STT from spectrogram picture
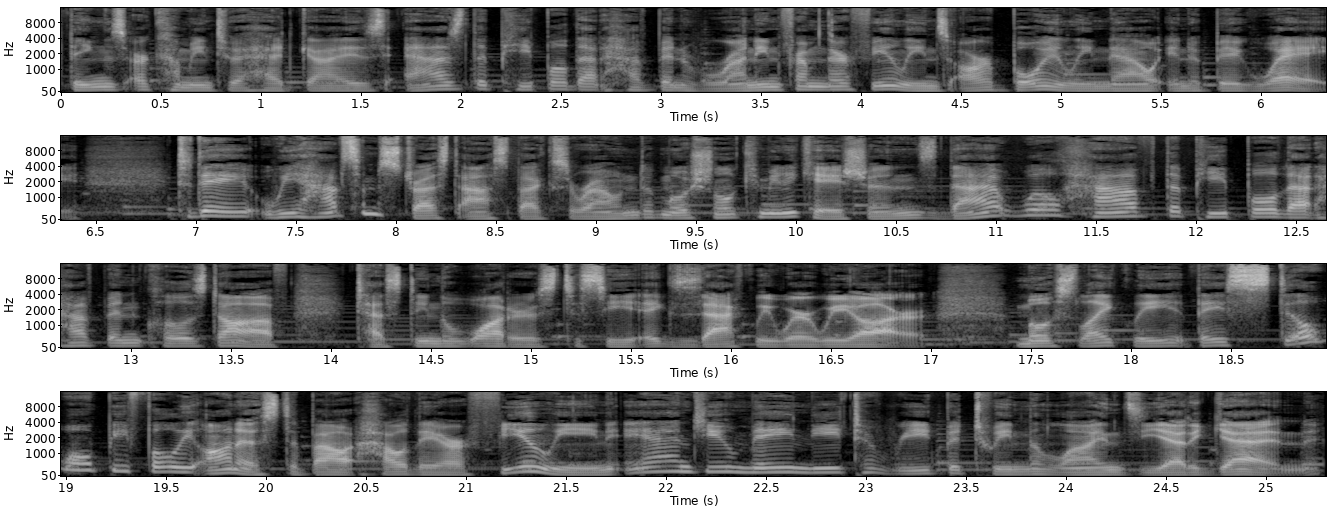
Things are coming to a head, guys, as the people that have been running from their feelings are boiling now in a big way. Today, we have some stressed aspects around emotional communications that will have the people that have been closed off testing the waters to see exactly where we are. Most likely, they still won't be fully honest about how they are feeling, and you may need to read between the lines yet again.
